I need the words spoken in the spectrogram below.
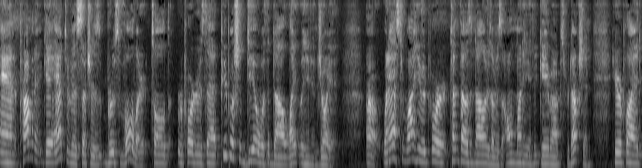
And prominent gay activists such as Bruce Voeller told reporters that people should deal with the doll lightly and enjoy it. Uh, when asked why he would pour $10,000 of his own money into Gay Bob's production, he replied,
